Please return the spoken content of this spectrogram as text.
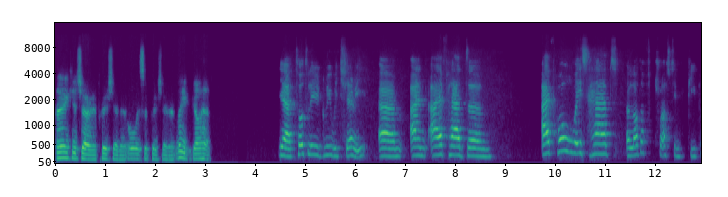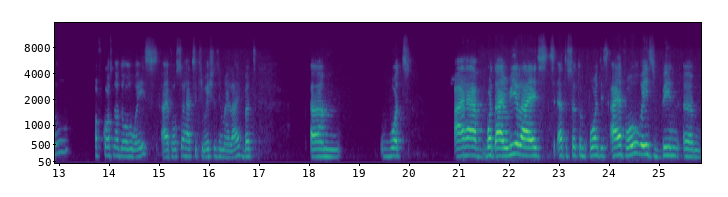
Thank you, Sherry. Appreciate it. Always appreciate it. Lee, go ahead. Yeah, totally agree with Sherry. Um, and I've had, um, I've always had a lot of trust in people. Of course, not always. I've also had situations in my life, but um, what I have what I realized at a certain point is I have always been um,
